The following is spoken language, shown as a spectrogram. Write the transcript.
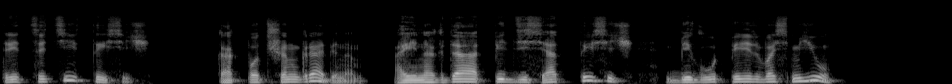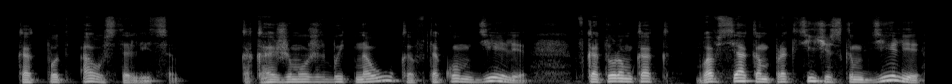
тридцати тысяч, как под Шенграбином, а иногда пятьдесят тысяч бегут перед восьмью, как под Аустерлицем. Какая же может быть наука в таком деле, в котором, как во всяком практическом деле,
